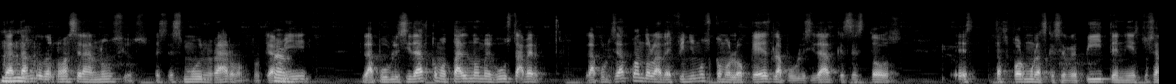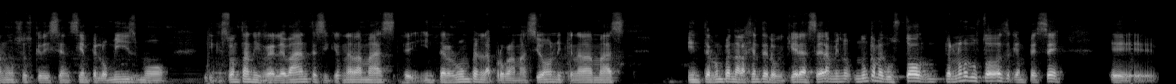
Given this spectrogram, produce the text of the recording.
tratando de no hacer anuncios. Es, es muy raro, porque a mí la publicidad como tal no me gusta. A ver, la publicidad cuando la definimos como lo que es la publicidad, que es estos, estas fórmulas que se repiten y estos anuncios que dicen siempre lo mismo y que son tan irrelevantes y que nada más eh, interrumpen la programación y que nada más interrumpen a la gente lo que quiere hacer. A mí nunca me gustó, pero no me gustó desde que empecé. Eh,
